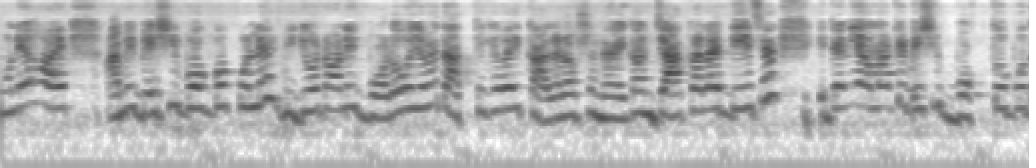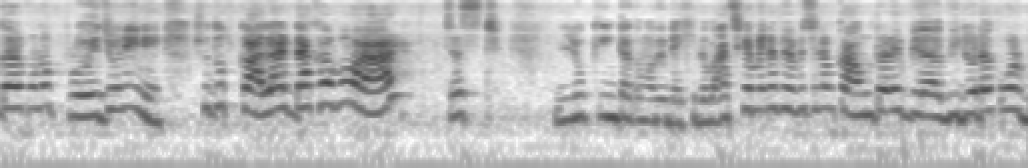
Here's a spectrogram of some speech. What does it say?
মনে হয় আমি বেশি বক বক করলে ভিডিওটা অনেক বড় হয়ে যাবে, তার থেকে ভাই কালার অপশন দেখাই। কারণ যা কালার দিয়েছে, এটা নিয়ে আমাকে বেশি বক্তব্য দেওয়ার কোনো প্রয়োজনই নেই। শুধু কালার দেখাবো আর জাস্ট লুকিংটা তোমাদের দেখিয়ে দেবো। আজকে আমি এটা ভেবেছিলাম কাউন্টারে ভিডিওটা করব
